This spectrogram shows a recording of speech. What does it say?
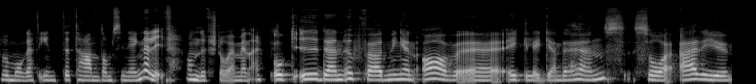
förmåga att inte ta hand om sina egna liv, om du förstår vad jag menar. Och i den uppfödningen av eh, äggläggande höns så är det ju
